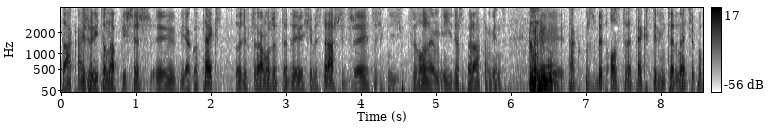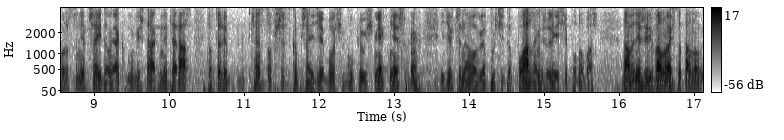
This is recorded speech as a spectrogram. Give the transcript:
Tak, a jeżeli to napiszesz y, jako tekst, to dziewczyna może wtedy się wystraszyć, że jesteś jakimś psycholem i desperatem, więc No. y, tak zbyt ostre teksty w internecie po prostu nie przejdą. Jak mówisz tak jak my teraz, to wtedy często wszystko przejdzie, bo się głupio uśmiechniesz i dziewczyna w ogóle puści to płazem, jeżeli jej się podobasz. Nawet Mhm. jeżeli walnąłeś totalną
